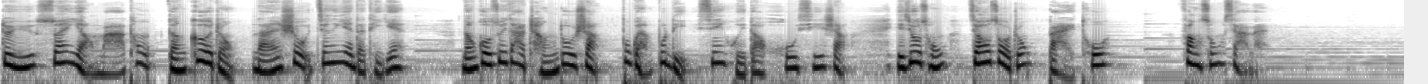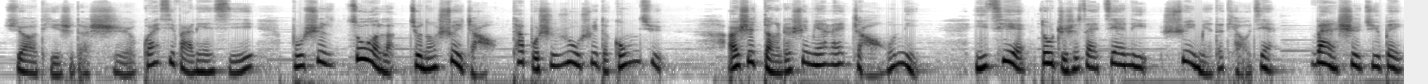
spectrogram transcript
对于酸痒麻痛等各种难受经验的体验。能够最大程度上不管不理，心回到呼吸上，也就从焦躁中摆脱，放松下来。需要提示的是，关系法练习不是做了就能睡着，它不是入睡的工具，而是等着睡眠来找你。一切都只是在建立睡眠的条件，万事俱备，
